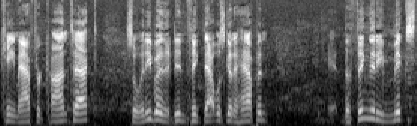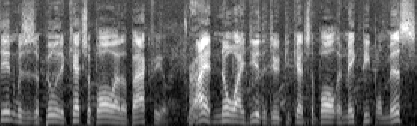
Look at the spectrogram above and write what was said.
came after contact. So anybody that didn't think that was going to happen, the thing that he mixed in was his ability to catch the ball out of the backfield. I had no idea the dude could catch the ball and make people miss.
